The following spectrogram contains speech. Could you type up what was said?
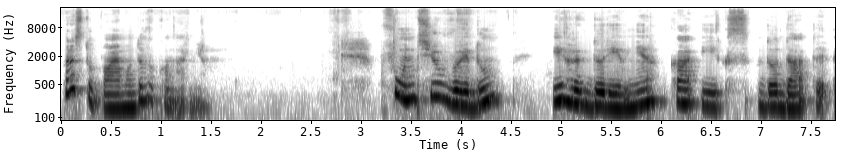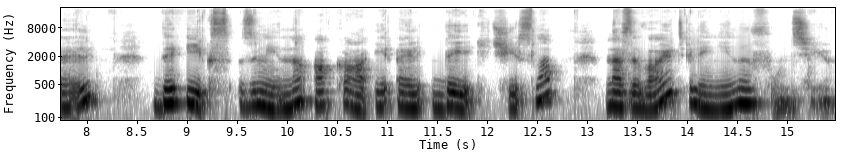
Приступаємо до виконання. Функцію виду y дорівнює kx додати L, де x змінна, а k і L деякі числа називають лінійною функцією.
